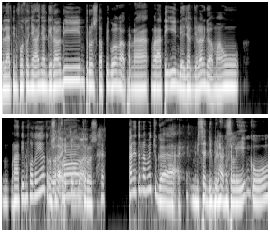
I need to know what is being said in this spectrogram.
ngeliatin fotonya Anya Geraldine terus tapi gua nggak pernah merhatiin diajak jalan nggak mau. Merhatiin fotonya terus Wah, scroll terus. Kan itu namanya juga bisa dibilang selingkuh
